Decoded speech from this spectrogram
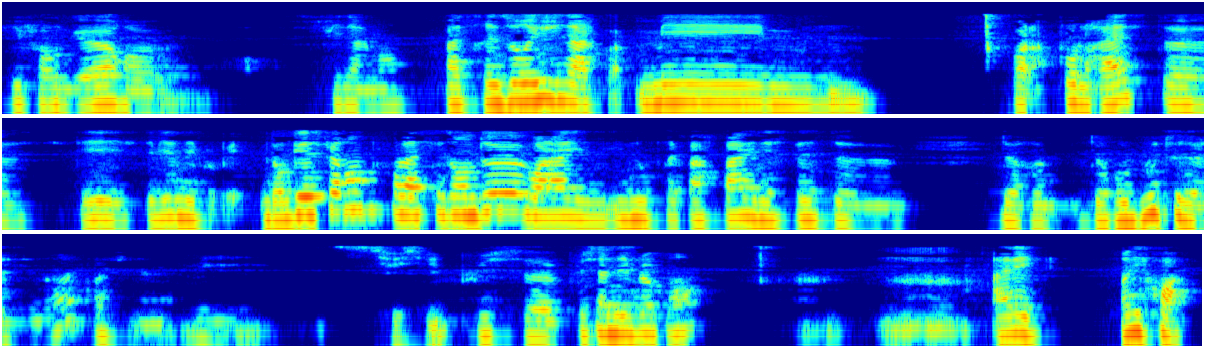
cliffhanger euh, finalement pas très original quoi. Mais hum, voilà pour le reste euh, c'était bien développé. Donc espérons que pour la saison 2 voilà ils, ils nous préparent pas une espèce de de, re- de reboot de la saison 1 quoi finalement mais Si, si. plus euh, plus un développement Hum, allez on y croit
